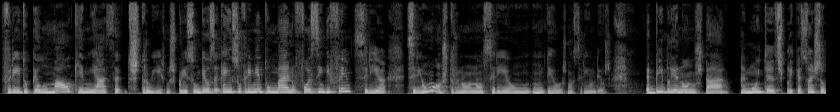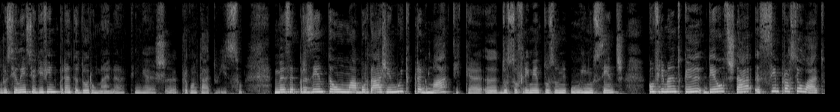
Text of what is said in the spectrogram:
ferido pelo mal que ameaça destruir-nos. Por isso, um Deus a quem o sofrimento humano fosse indiferente seria, seria um monstro, não, não seria um, um Deus, não seria um Deus. A Bíblia não nos dá muitas explicações sobre o silêncio divino perante a dor humana. Tinhas eh, perguntado isso. Mas apresenta uma abordagem muito pragmática uh, do sofrimento dos inocentes, confirmando que Deus está sempre ao seu lado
